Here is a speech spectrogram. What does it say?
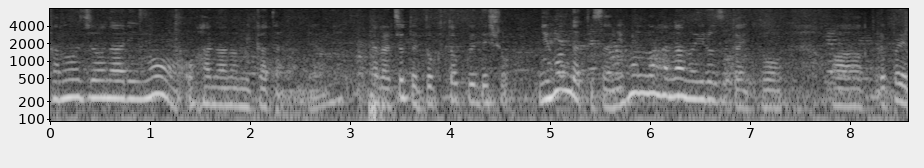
彼女なりのお花の見方なんだよね。だからちょっと独特でしょ。日本だとさ日本の花の色使いとあーやっぱり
